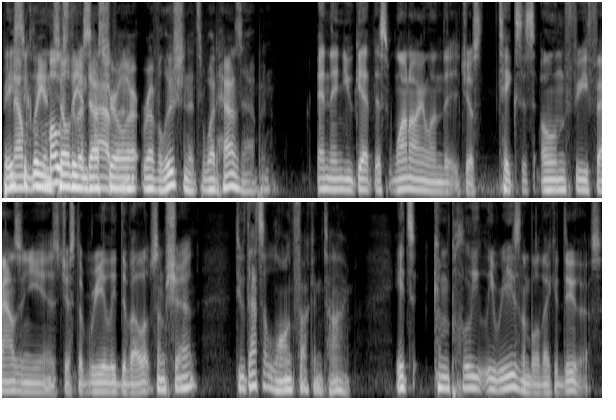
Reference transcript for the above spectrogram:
Basically, most until the Industrial haven't. Revolution, it's what has happened. And then you get this one island that just takes its own 3000 years just to really develop some shit dude that's a long fucking time it's completely reasonable they could do this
